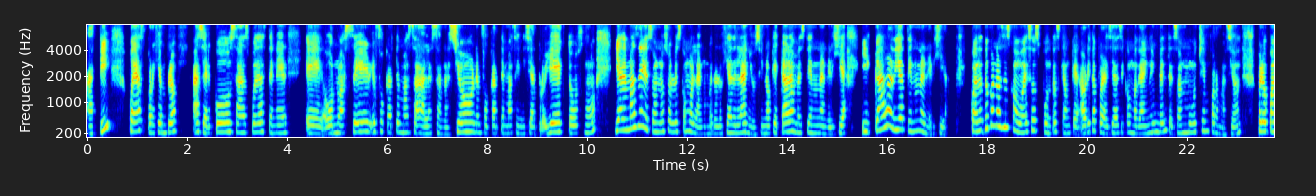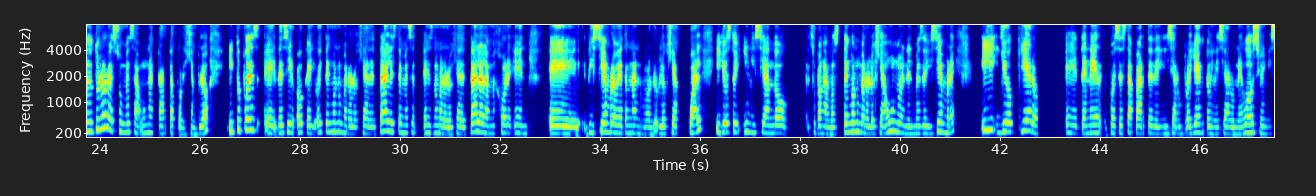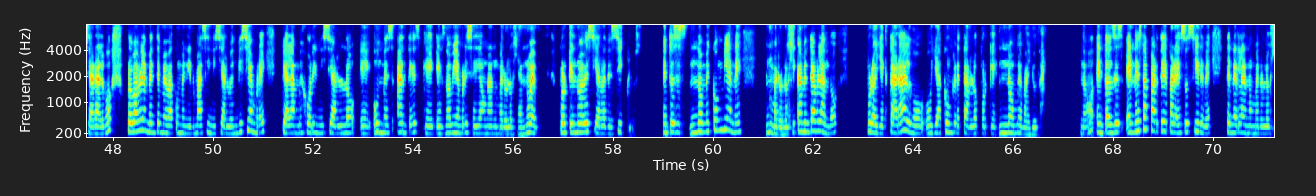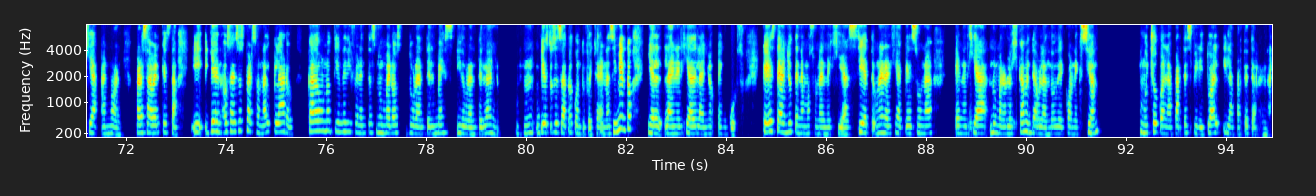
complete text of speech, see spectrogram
a ti puedas, por ejemplo, hacer cosas, puedas tener eh, o no hacer, enfocarte más a la sanación, enfocarte más a iniciar proyectos, ¿no? Y además de eso, no solo es como la numerología del año, sino que cada mes tiene una energía y cada día tiene una energía. Cuando tú conoces como esos puntos que aunque ahorita parecía así como de ahí no inventes, son mucha información, pero cuando tú lo resumes a una carta, por ejemplo, y tú puedes eh, decir, ok, hoy tengo numerología de tal, este mes es numerología de tal, a lo mejor en eh, diciembre voy a tener una numerología cual, y yo estoy iniciando, supongamos, tengo numerología 1 en el mes de diciembre, y yo quiero eh, tener pues esta parte de iniciar un proyecto, iniciar un negocio, iniciar algo, probablemente me va a convenir más iniciarlo en diciembre que a lo mejor iniciarlo eh, un mes antes, que es noviembre y sería una numerología 9, porque el 9 cierre de ciclos. Entonces, no me conviene, numerológicamente hablando, proyectar algo o ya concretarlo porque no me va a ayudar. ¿no? Entonces, en esta parte, para eso sirve tener la numerología anual, para saber qué está. Y, o sea, eso es personal, claro. Cada uno tiene diferentes números durante el mes y durante el año. Y esto se saca con tu fecha de nacimiento y la energía del año en curso. Que este año tenemos una energía 7, una energía que es una energía numerológicamente hablando de conexión mucho con la parte espiritual y la parte terrenal.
